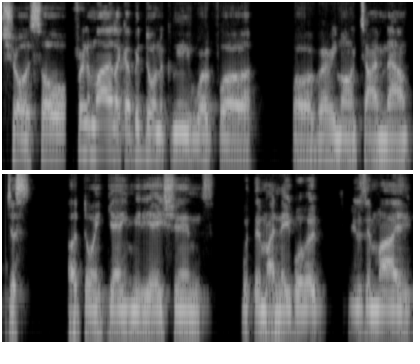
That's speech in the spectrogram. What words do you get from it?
Sure. So, friend of mine, like I've been doing the community work for for a very long time now, just uh, doing gang mediations within my neighborhood, using my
